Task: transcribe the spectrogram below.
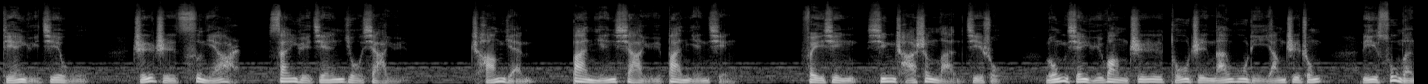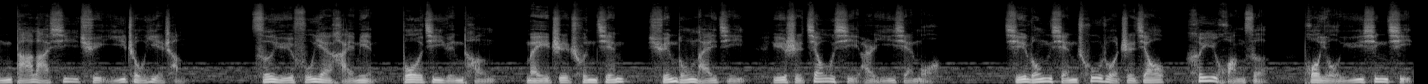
点雨皆无。直至次年二三月间又下雨，常言半年下雨半年晴。费信星察胜览记述：龙涎与望之独至南乌里洋之中，离苏门达腊西去一昼夜程。此雨浮燕海面，波积云腾。每至春间，群龙来集，于是交细而遗咸末。其龙涎出若之交，黑黄色，颇有鱼腥气，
